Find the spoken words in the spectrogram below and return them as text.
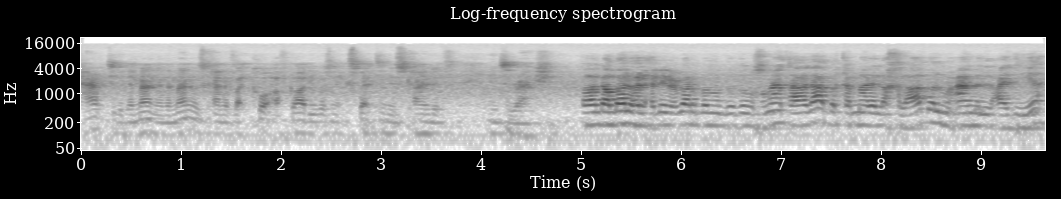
character with the man. And the man was kind of like caught off guard. He wasn't expecting this kind of interaction. فقابله الحبيب عمر بن صميت هذا بكمال الاخلاق والمعامله العاديه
